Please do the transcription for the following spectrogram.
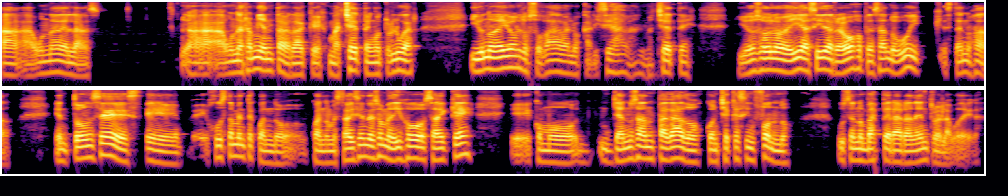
a, una de las, a, una herramienta, ¿verdad? Que es machete en otro lugar. Y uno de ellos lo sobaba, lo acariciaba, el machete. Y yo solo veía así de reojo pensando, uy, está enojado. Entonces, eh, justamente cuando, cuando me estaba diciendo eso, me dijo, ¿sabe qué? Eh, como ya nos han pagado con cheques sin fondo, usted nos va a esperar adentro de la bodega.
